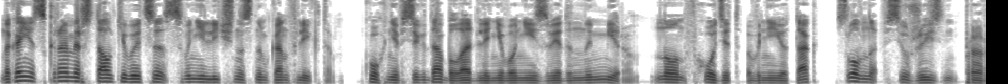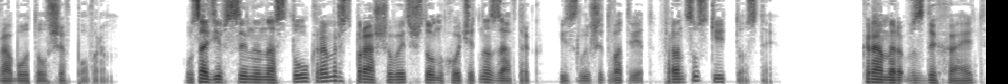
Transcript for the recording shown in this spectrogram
Наконец, Крамер сталкивается с внеличностным конфликтом. Кухня всегда была для него неизведанным миром, но он входит в нее так, словно всю жизнь проработал шеф-поваром. Усадив сына на стул, Крамер спрашивает, что он хочет на завтрак, и слышит в ответ «французские тосты». Крамер вздыхает,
